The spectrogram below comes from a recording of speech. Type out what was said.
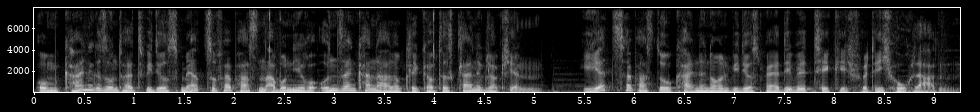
Um keine Gesundheitsvideos mehr zu verpassen, abonniere unseren Kanal und klicke auf das kleine Glöckchen. Jetzt verpasst du keine neuen Videos mehr, die wir täglich für dich hochladen.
